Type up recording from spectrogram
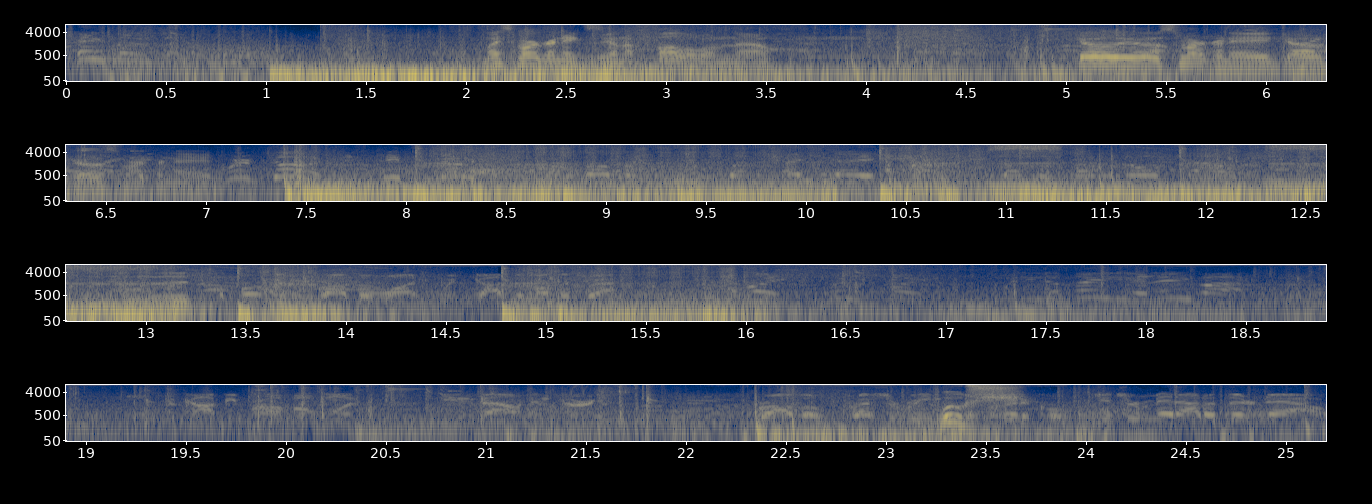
keep moving! My smart grenade is gonna follow him though. Go, go, smart grenade, go, go, smart grenade. We're good! Just keep shooting! Got KVA explosives up the North Tower. Affirmative, Bravo 1. We've got them on the track. Wait, wait, wait! We need immediate evac! Copy, Bravo 1. Inbound in 30. Bravo, pressure readings Whoosh. critical. Get your men out of there now.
